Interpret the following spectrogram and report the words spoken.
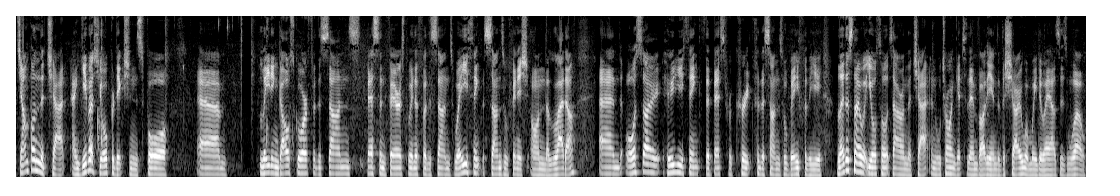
Jump on the chat and give us your predictions for um, leading goal scorer for the Suns, best and fairest winner for the Suns, where you think the Suns will finish on the ladder, and also who you think the best recruit for the Suns will be for the year. Let us know what your thoughts are on the chat, and we'll try and get to them by the end of the show when we do ours as well.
